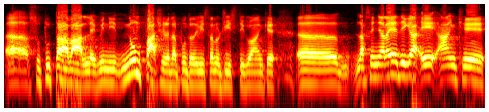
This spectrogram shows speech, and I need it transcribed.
uh, su tutta la valle, quindi non facile dal punto di vista logistico anche. Uh, la segnaletica e anche eh,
